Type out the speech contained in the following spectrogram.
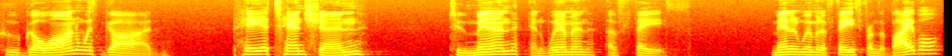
who go on with God pay attention to men and women of faith. Men and women of faith from the Bible,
